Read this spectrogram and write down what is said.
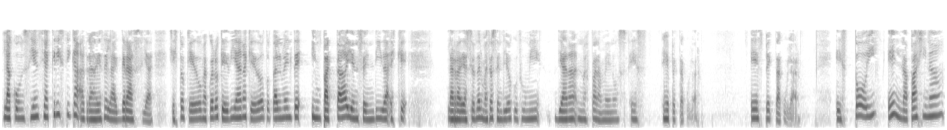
la conciencia crística a través de la gracia. Que esto quedó, me acuerdo que Diana quedó totalmente impactada y encendida. Es que la radiación del maestro ascendido Kuzumi, Diana, no es para menos, es, es espectacular. Espectacular. Estoy en la página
